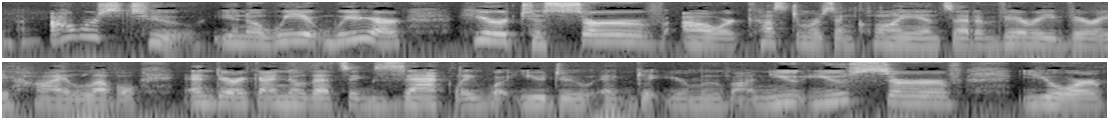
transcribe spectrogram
1st Ours too. You know, we we are here to serve our customers and clients at a very very high level. And Derek, I know that's exactly what you do at Get Your Move On. You you serve your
